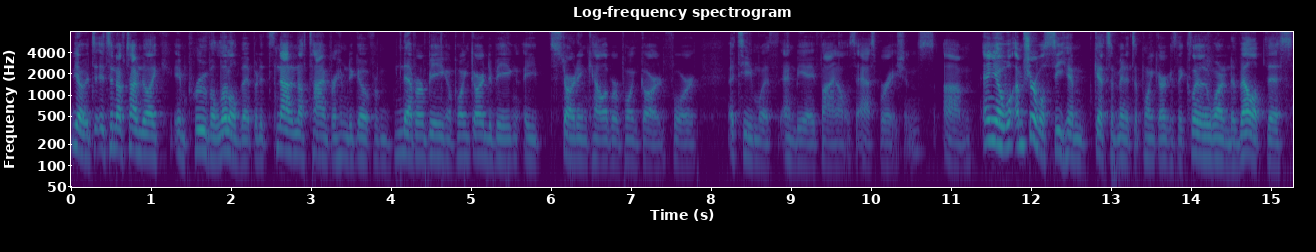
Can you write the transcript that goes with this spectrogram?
You know, it's, it's enough time to like improve a little bit, but it's not enough time for him to go from never being a point guard to being a starting caliber point guard for a team with NBA Finals aspirations. Um, and you know, I'm sure we'll see him get some minutes at point guard because they clearly want to develop this.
